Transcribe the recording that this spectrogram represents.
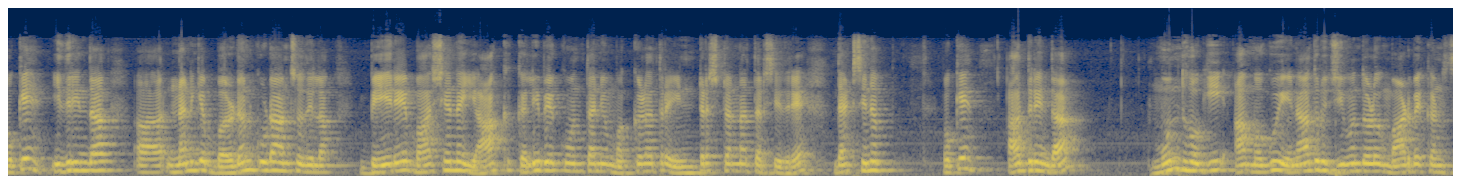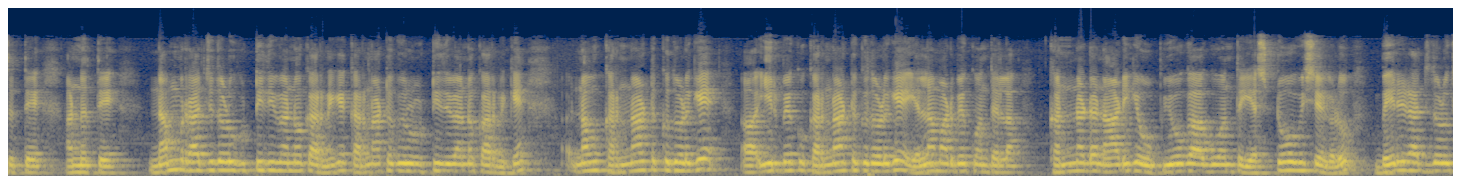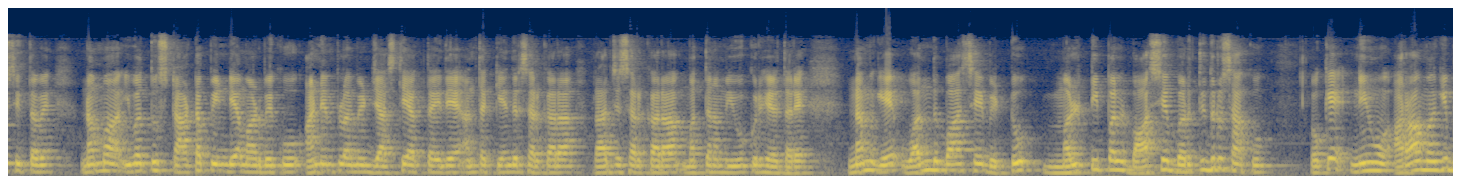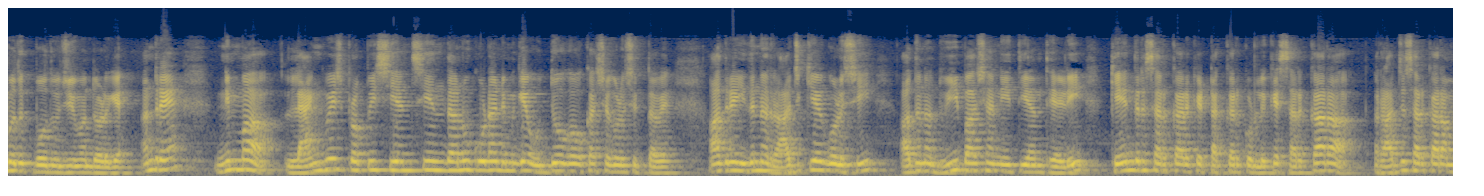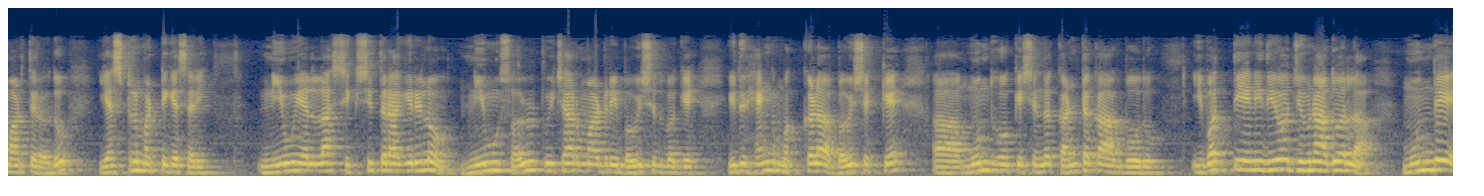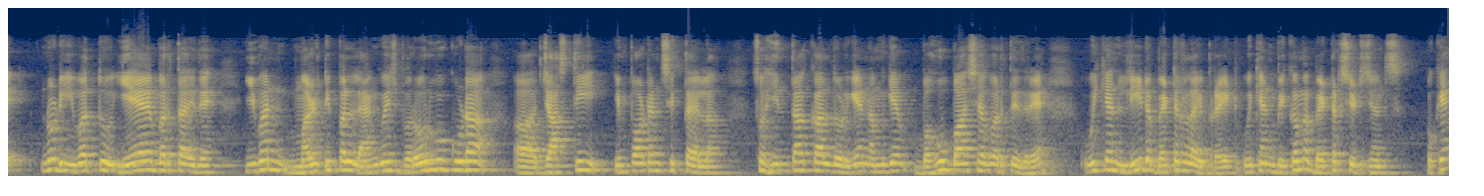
ಓಕೆ ಇದರಿಂದ ನನಗೆ ಬರ್ಡನ್ ಕೂಡ ಅನ್ಸೋದಿಲ್ಲ. ಬೇರೆ ಭಾಷೆನ ಯಾಕೆ ಕಲಿಬೇಕು ಅಂತ ನೀವು ಮಕ್ಕಳ ಹತ್ರ ಇಂಟ್ರೆಸ್ಟನ್ನು ತರಿಸಿದ್ರೆ ದ್ಯಾಟ್ಸ್ ಇನ್ ಅಪ್ ಓಕೆ ಆದ್ದರಿಂದ ಮುಂದೆ ಹೋಗಿ ಆ ಮಗು ಏನಾದರೂ ಜೀವನದೊಳಗೆ ಮಾಡ್ಬೇಕನ್ಸುತ್ತೆ ಅನ್ನತ್ತೆ. ನಮ್ಮ ರಾಜ್ಯದೊಳಗೆ ಹುಟ್ಟಿದೀವಿ ಅನ್ನೋ ಕಾರಣಕ್ಕೆ, ಕರ್ನಾಟಕದೊಳಗೆ ಹುಟ್ಟಿದೀವಿ ಅನ್ನೋ ಕಾರಣಕ್ಕೆ, ನಾವು ಕರ್ನಾಟಕದೊಳಗೆ ಇರಬೇಕು, ಕರ್ನಾಟಕದೊಳಗೆ ಎಲ್ಲ ಮಾಡಬೇಕು ಅಂತೆಲ್ಲ. ಕನ್ನಡ ನಾಡಿಗೆ ಉಪಯೋಗ ಆಗುವಂಥ ಎಷ್ಟೋ ವಿಷಯಗಳು ಬೇರೆ ರಾಜ್ಯದೊಳಗೆ ಸಿಗ್ತವೆ. ನಮ್ಮ ಇವತ್ತು ಸ್ಟಾರ್ಟಪ್ ಇಂಡಿಯಾ ಮಾಡಬೇಕು, ಅನ್ಎಂಪ್ಲಾಯ್ಮೆಂಟ್ ಜಾಸ್ತಿ ಆಗ್ತಾ ಇದೆ ಅಂತ ಕೇಂದ್ರ ಸರ್ಕಾರ, ರಾಜ್ಯ ಸರ್ಕಾರ ಮತ್ತು ನಮ್ಮ ಯುವಕರು ಹೇಳ್ತಾರೆ. ನಮಗೆ ಒಂದು ಭಾಷೆ ಬಿಟ್ಟು ಮಲ್ಟಿಪಲ್ ಭಾಷೆ ಬರ್ತಿದ್ರು ಸಾಕು. ಓಕೆ ನೀವು ಆರಾಮಾಗಿ ಬದುಕ್ಬೋದು ಜೀವನದೊಳಗೆ. ಅಂದರೆ ನಿಮ್ಮ ಲ್ಯಾಂಗ್ವೇಜ್ ಪ್ರೊಫಿಷಿಯನ್ಸಿಯಿಂದನೂ ಕೂಡ ನಿಮಗೆ ಉದ್ಯೋಗಾವಕಾಶಗಳು ಸಿಗ್ತವೆ. ಆದರೆ ಇದನ್ನು ರಾಜಕೀಯಗೊಳಿಸಿ, ಅದನ್ನು ದ್ವಿಭಾಷಾ ನೀತಿ ಅಂತ ಹೇಳಿ ಕೇಂದ್ರ ಸರ್ಕಾರಕ್ಕೆ ಟಕ್ಕರ್ ಕೊಡಲಿಕ್ಕೆ ಸರ್ಕಾರ, ರಾಜ್ಯ ಸರ್ಕಾರ ಮಾಡ್ತಿರೋದು ಎಷ್ಟರ ಮಟ್ಟಿಗೆ ಸರಿ? ನೀವು ಎಲ್ಲ ಶಿಕ್ಷಿತರಾಗಿರಲೋ, ನೀವು ಸ್ವಲ್ಪ ವಿಚಾರ ಮಾಡ್ರಿ ಭವಿಷ್ಯದ ಬಗ್ಗೆ. ಇದು ಹೆಂಗೆ ಮಕ್ಕಳ ಭವಿಷ್ಯಕ್ಕೆ ಮುಂದೆ ಹೋಗಿಸಿಂದ ಕಂಟಕ ಆಗ್ಬೋದು. ಇವತ್ತೇನಿದೆಯೋ ಜೀವನ ಅದು ಅಲ್ಲ. ಮುಂದೆ ನೋಡಿ, ಇವತ್ತು ಎ ಬರ್ತಾ ಇದೆ. ಈವನ್ ಮಲ್ಟಿಪಲ್ ಲ್ಯಾಂಗ್ವೇಜ್ ಬರೋರಿಗೂ ಕೂಡ ಜಾಸ್ತಿ ಇಂಪಾರ್ಟೆನ್ಸ್ ಸಿಗ್ತಾ ಇಲ್ಲ. ಸೊ ಇಂಥ ಕಾಲದೊಳಗೆ ನಮಗೆ ಬಹುಭಾಷೆ ಬರ್ತಿದ್ರೆ we can lead a better life right we can become a better citizens okay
